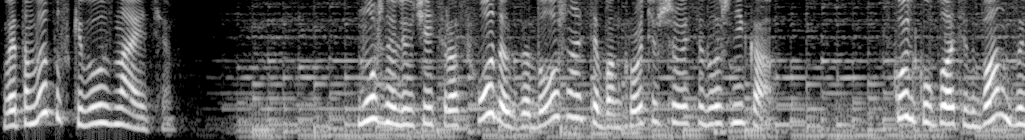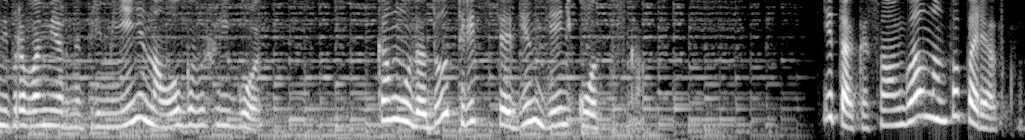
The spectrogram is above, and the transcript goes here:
В этом выпуске вы узнаете Можно ли учесть в расходах задолженность обанкротившегося должника? Сколько уплатит банк за неправомерное применение налоговых льгот? Кому дадут 31 день отпуска? Итак, о самом главном по порядку.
